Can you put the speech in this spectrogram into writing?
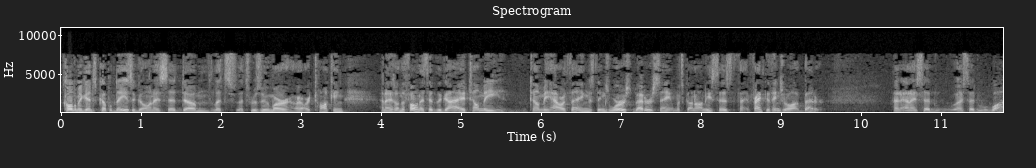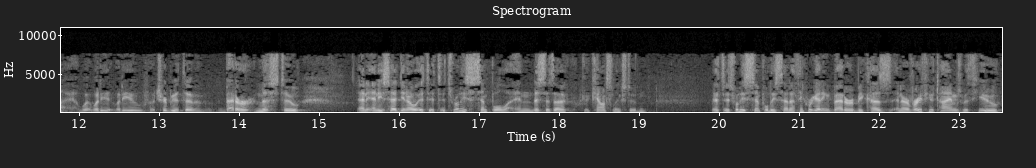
called him again a couple of days ago, and I said, um, "Let's let's resume our, our, our, talking." And I was on the phone. I said to the guy, "Tell me, tell me how are things? Things worse, better, same? What's going on?" He says, "Frankly, things are a lot better." And, and I said, "I said, why? What, what, do you what do you attribute the betterness to?" And, and he said, "You know, it, it, it's really simple." And this is a counseling student. It's, it's really simple. He said, "I think we're getting better because in our very few times with you."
